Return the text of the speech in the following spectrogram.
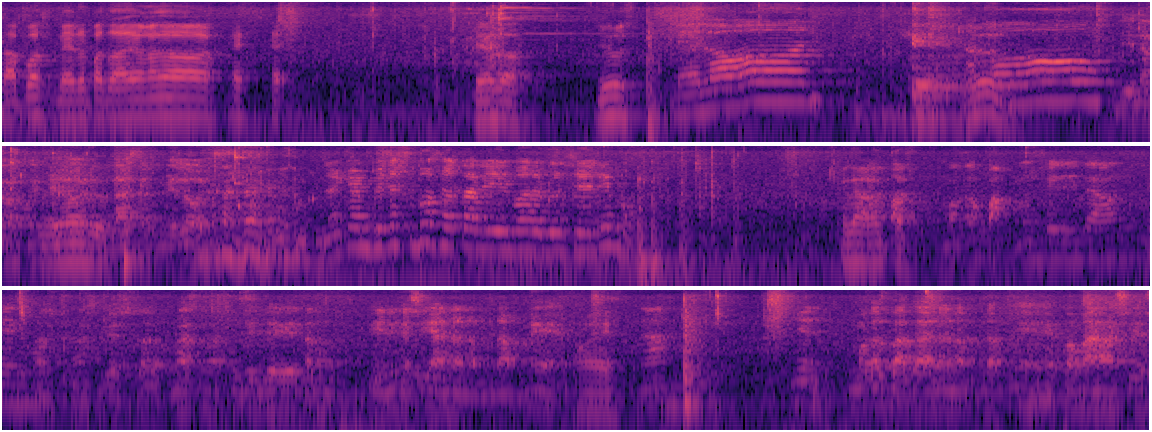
Tapos meron pa tayong ano. Pero, juice. Melon! Yun. Hindi na kami Melon. Lasang melon. Nagkambitas mo sa tali mo rin sili mo. Wala kang pa. Makapak nung sili ka melon Mas mas gusto. Mas mas pinili ang piling kasi yan ang namnam niya. eh. Okay. Na. Yan. Magkabaga na namnam niya. eh. Pamangas yun.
